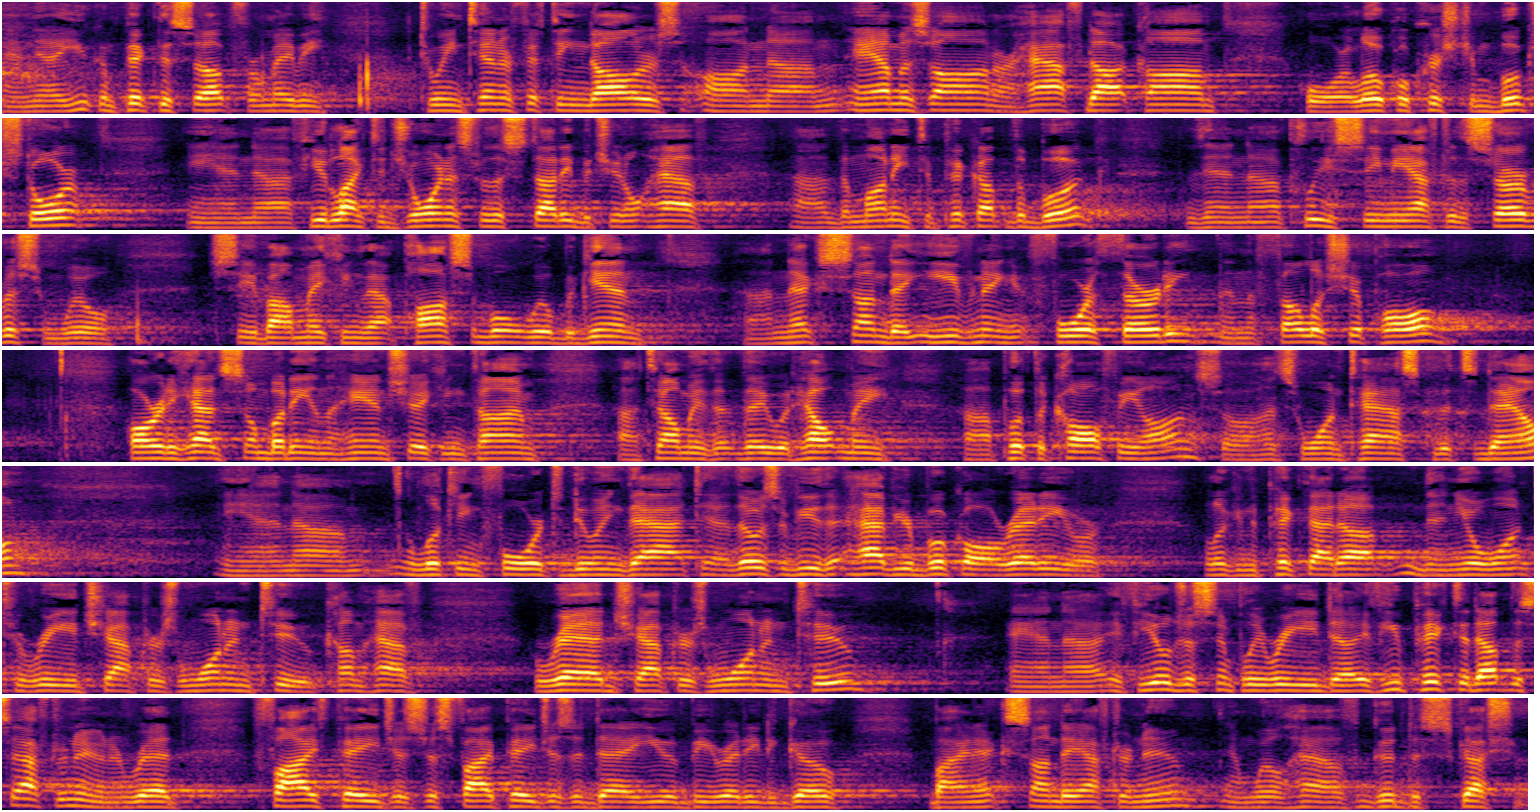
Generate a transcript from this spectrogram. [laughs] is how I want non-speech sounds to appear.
And uh, you can pick this up for maybe between 10 or $15 on um, Amazon or half.com or local Christian bookstore. And uh, if you'd like to join us for this study, but you don't have uh, the money to pick up the book, then uh, please see me after the service and we'll see about making that possible. We'll begin uh, next Sunday evening at 4:30 in the fellowship hall. Already had somebody in the handshaking time uh, tell me that they would help me uh, put the coffee on, so that's one task that's down. And um, looking forward to doing that. Uh, those of you that have your book already or looking to pick that up, then you'll want to read chapters 1 and 2. Come have read chapters 1 and 2. And uh, if you'll just simply read, uh, if you picked it up this afternoon and read five pages, just five pages a day, you would be ready to go by next Sunday afternoon, and we'll have good discussion.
